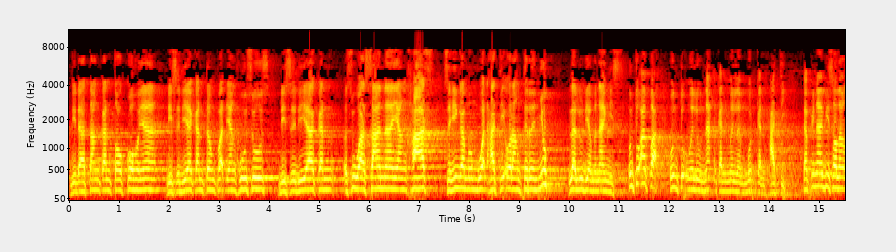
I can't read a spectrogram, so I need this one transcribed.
Didatangkan tokohnya, disediakan tempat yang khusus, disediakan suasana yang khas, sehingga membuat hati orang terenyuh lalu dia menangis. Untuk apa? Untuk melunakkan, melembutkan hati. Tapi Nabi SAW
